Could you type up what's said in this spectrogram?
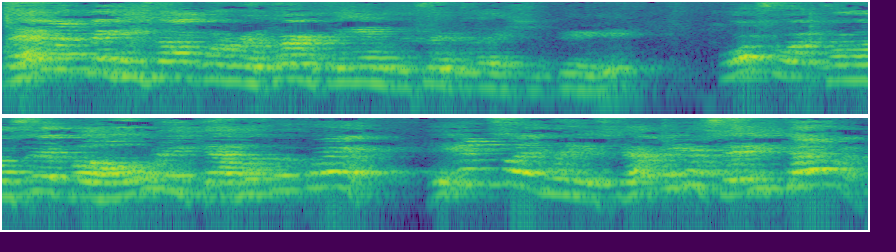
That doesn't mean he's not going to return at the end of the tribulation period. Watch what John said, Behold, he cometh with wrath. He didn't say when he's coming, he just said he's coming.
